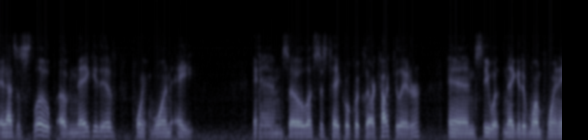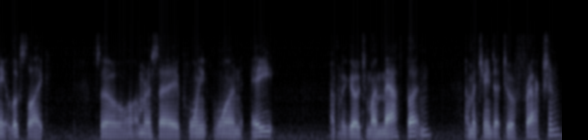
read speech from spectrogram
It has a slope of negative 0.18. And so let's just take real quickly our calculator and see what negative 1.8 looks like. So I'm going to say 0.18. I'm going to go to my math button. I'm going to change that to a fraction,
